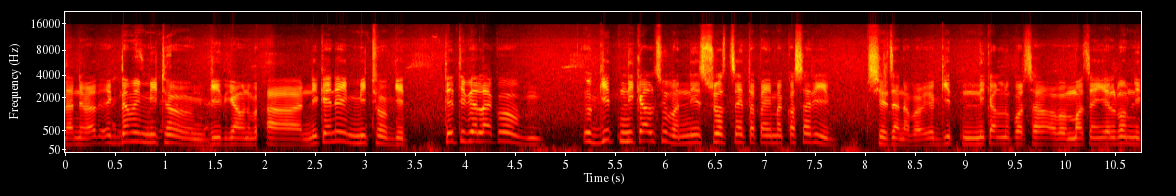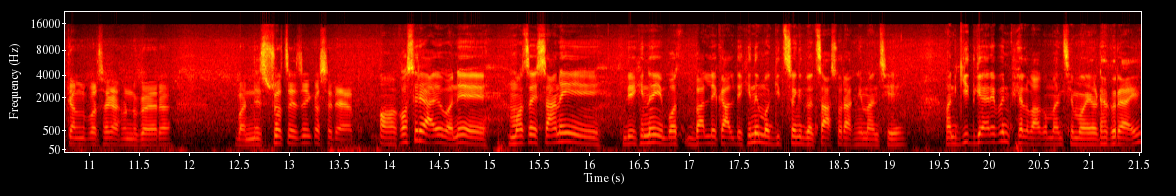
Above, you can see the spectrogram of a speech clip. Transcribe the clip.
धन्यवाद। एकदमै मिठो गीत गाउनु निकै नै मिठो गीत। त्यति बेलाको यो गीत निकाल्छु भन्ने सोच चाहिँ तपाईँमा कसरी सिर्जना भयो? यो गीत निकाल्नुपर्छ अब म चाहिँ एल्बम निकाल्नुपर्छ काठमाडौँ गएर। भन्ने सोचाइ चाहिँ कसरी आयो? कसरी आयो भने म चाहिँ सानैदेखि नै ब बाल्यकालदेखि नै म गीत सङ्गीतमा चासो राख्ने मान्छे अनि गीत गाएर पनि फेल भएको मान्छे म एउटा कुरा है।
